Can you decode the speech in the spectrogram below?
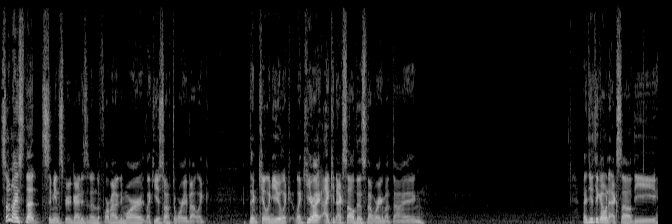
So nice that Simian Spirit Guide isn't in the format anymore. Like, you just don't have to worry about, like, them killing you. Like, like here, I, I can exile this without worrying about dying. I do think I want to exile the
